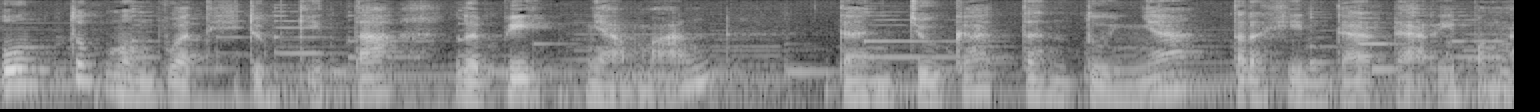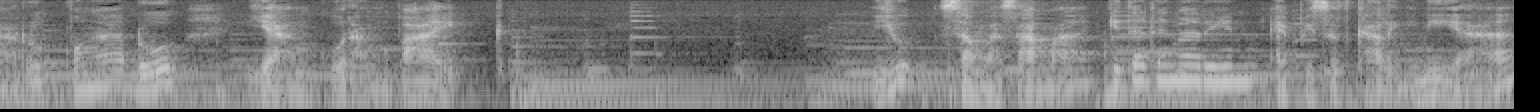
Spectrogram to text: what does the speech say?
untuk membuat hidup kita lebih nyaman dan juga tentunya terhindar dari pengaruh-pengaruh yang kurang baik. Yuk, sama-sama kita dengerin episode kali ini ya.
